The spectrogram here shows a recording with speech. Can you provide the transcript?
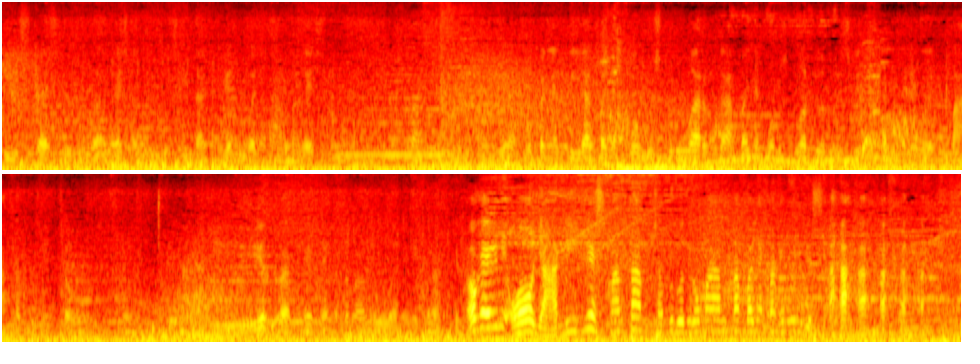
Bais guys dua guys kalau ceritanya guys bukannya guys. Bang ya pengen lihat banyak bonus keluar nggak banyak bonus keluar juga frisbee jelek banget ini cok. Anjir rakyatnya keterlaluan ini raket oke ini oh jadi guys mantap. Satu dua tiga mantap banyak raket ini guys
